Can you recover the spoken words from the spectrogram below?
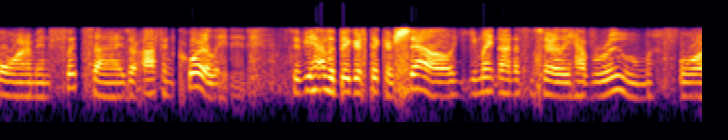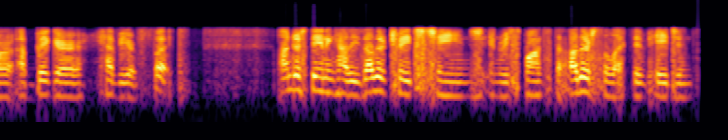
form and foot size are often correlated. So if you have a bigger, thicker shell, you might not necessarily have room for a bigger, heavier foot. Understanding how these other traits change in response to other selective agents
